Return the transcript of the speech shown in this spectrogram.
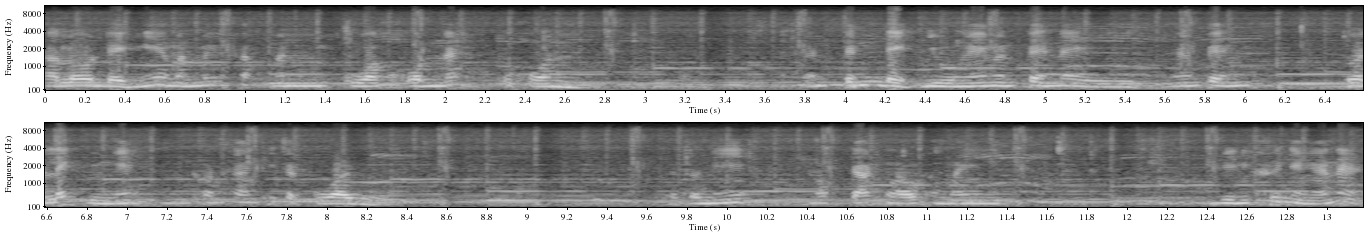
อโลเด็กเนี่ยมันไม่มันกลัวคนนะทุกคน มันเป็นเด็กอยู่ไง มันเป็นไอ้มันเป็นตัวเล็กอยู่ไงมันค่อนข้างที่จะกลัวอยู่ แต่ตอนนี้นกยักเราทำไมบินขึ้นอย่างนั้นน่ะ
